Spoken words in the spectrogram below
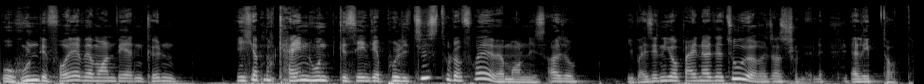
wo Hunde Feuerwehrmann werden können. Ich habe noch keinen Hund gesehen, der Polizist oder Feuerwehrmann ist. Also, ich weiß ja nicht, ob einer der Zuhörer das schon erlebt hat.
